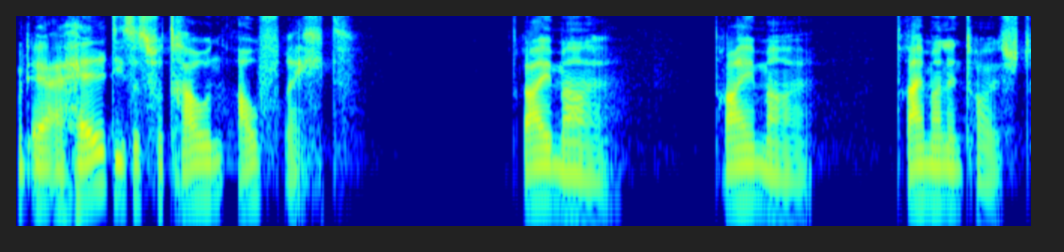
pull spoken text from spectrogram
Und er erhält dieses Vertrauen aufrecht. Dreimal, dreimal, dreimal enttäuscht.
